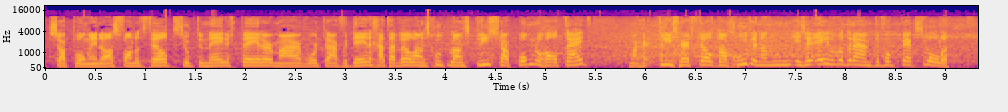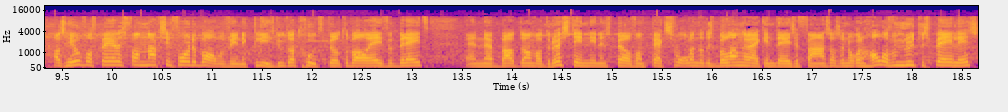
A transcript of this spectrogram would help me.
Sarpong in de as van het veld zoekt de medespeler. Maar wordt daar verdedigd. Gaat daar wel langs goed langs Klies. Sarpong nog altijd. Maar Klies herstelt dan goed. En dan is er even wat ruimte voor Pek Zwolle. Als heel veel spelers van NAC zich voor de bal bevinden. Klies doet dat goed. Speelt de bal even breed. En bouwt dan wat rust in in het spel van Pek Zwolle. En dat is belangrijk in deze fase. Als er nog een halve minuut te spelen is.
